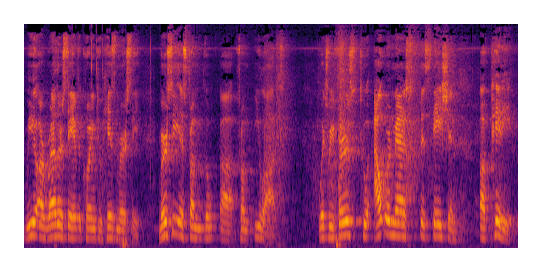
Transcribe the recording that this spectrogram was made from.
We are rather saved according to his mercy Mercy is from, the, uh, from eleos, which refers to outward manifestation of pity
